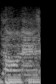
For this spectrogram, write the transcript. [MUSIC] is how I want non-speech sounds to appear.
Beefy,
